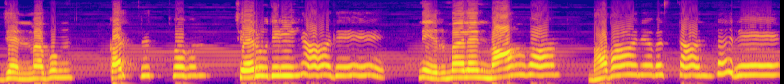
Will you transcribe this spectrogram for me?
ജന്മവും കർത്തൃത്വവും ചെറുതില്ലാതെ നിർമ്മലന്മാവാം ഭവാനവസ്ഥാന്തരേ.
